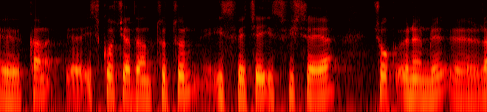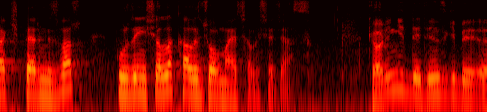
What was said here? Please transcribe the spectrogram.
e, kan, e, İskoçya'dan tutun İsveç'e, İsviçre'ye çok önemli e, rakiplerimiz var. Burada inşallah kalıcı olmaya çalışacağız. Curling'i dediğiniz gibi e,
